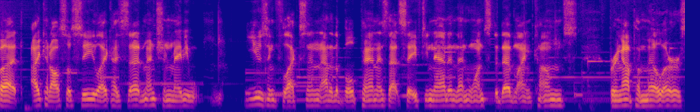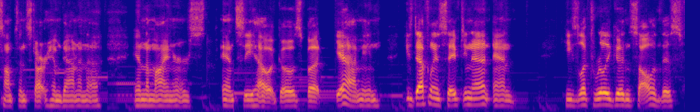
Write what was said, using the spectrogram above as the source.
But I could also see, like I said, mention maybe using Flexen out of the bullpen as that safety net, and then once the deadline comes, bring up a Miller or something, start him down in the in the minors and see how it goes. But yeah, I mean, he's definitely a safety net, and he's looked really good and solid this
